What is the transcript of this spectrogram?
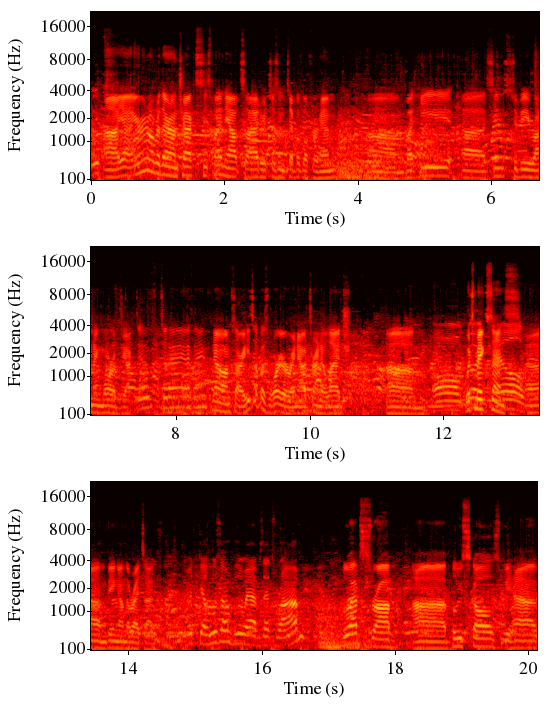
Uh, yeah, Aaron over there on checks. He's playing the outside, which isn't typical for him. Um, but he uh, seems to be running more objective today. I think. No, I'm sorry. He's up as warrior right now, trying to ledge, um, Oh, which makes sense, um, being on the right side. Good kill. Who's on blue abs? That's Rob? Blue Abs is Rob. Uh, Blue Skulls, we have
